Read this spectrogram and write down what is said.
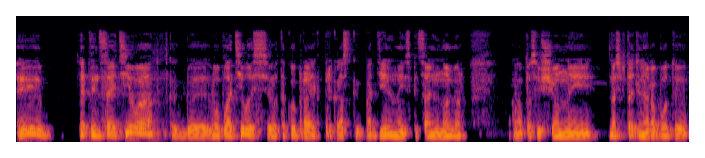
И эта инициатива как бы воплотилась в такой проект прекрасный, отдельный специальный номер, а, посвященный воспитательной работе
